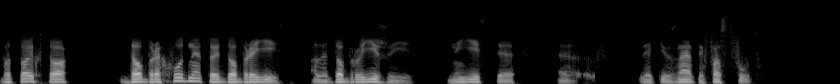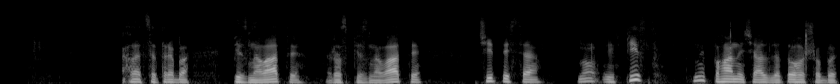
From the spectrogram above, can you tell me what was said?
Бо той, хто добре худне, той добре їсть, але добру їжу їсть. Не їсть, е, е, який, знаєте, фастфуд. Але це треба пізнавати, розпізнавати, вчитися. Ну і піст непоганий час для того, щоб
